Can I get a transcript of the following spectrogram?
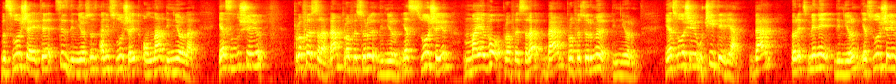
Вы слушаете. Siz dinliyorsunuz. Они слушают. Onlar dinliyorlar. Я слушаю profesora. Ben profesörü dinliyorum. Я слушаю моего профессора. Ben profesörümü dinliyorum. Я слушаю учителя. Ben öğretmeni dinliyorum. Я слушаю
